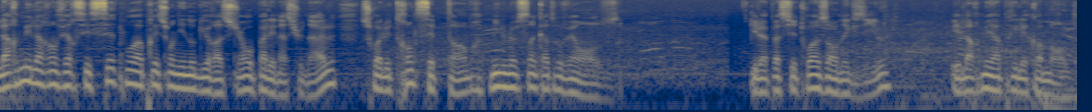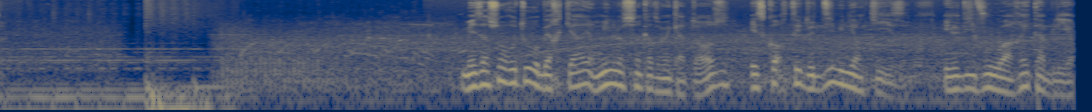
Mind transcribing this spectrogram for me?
L'armée l'a renversé sept mois après son inauguration au Palais national, soit le 30 septembre 1991. Il a passé trois ans en exil et l'armée a pris les commandes. Mais à son retour au Bercail en 1994, escorté de 10 000 Yankees, il dit vouloir rétablir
